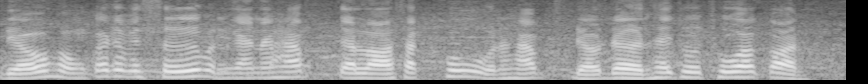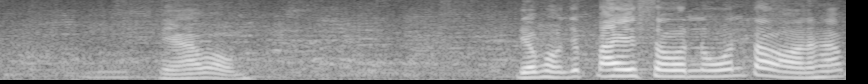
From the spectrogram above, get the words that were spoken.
เดี๋ยวผมก็จะไปซื้อเหมือนกันนะครับ จะรอสักครู่นะครับ เดี๋ยวเดินให้ทั่วๆก่อนนี่ครับผม เดี๋ยวผมจะไปโซนโน้นต่อนะครับ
